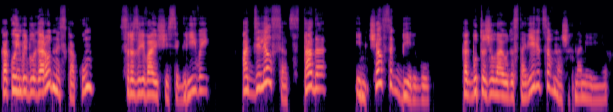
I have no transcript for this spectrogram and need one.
какой-нибудь благородный скакун с развивающейся гривой отделялся от стада и мчался к берегу, как будто желая удостовериться в наших намерениях.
